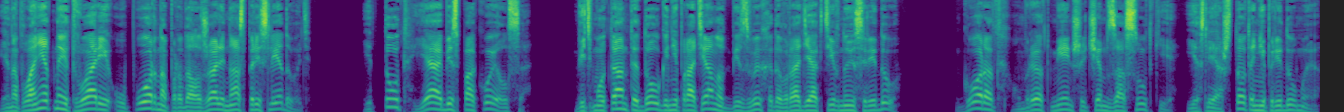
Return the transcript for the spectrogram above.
инопланетные твари упорно продолжали нас преследовать. И тут я обеспокоился. Ведь мутанты долго не протянут без выхода в радиоактивную среду. Город умрет меньше, чем за сутки, если я что-то не придумаю.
